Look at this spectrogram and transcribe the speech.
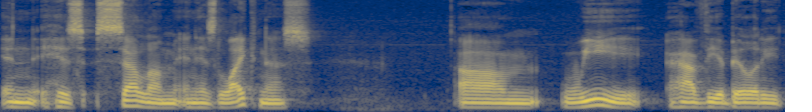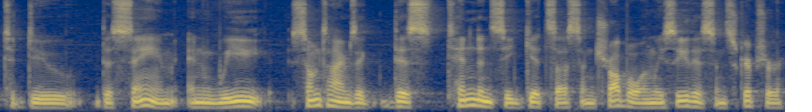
in his selim, in his likeness, um, we have the ability to do the same. And we sometimes like, this tendency gets us in trouble, and we see this in Scripture.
